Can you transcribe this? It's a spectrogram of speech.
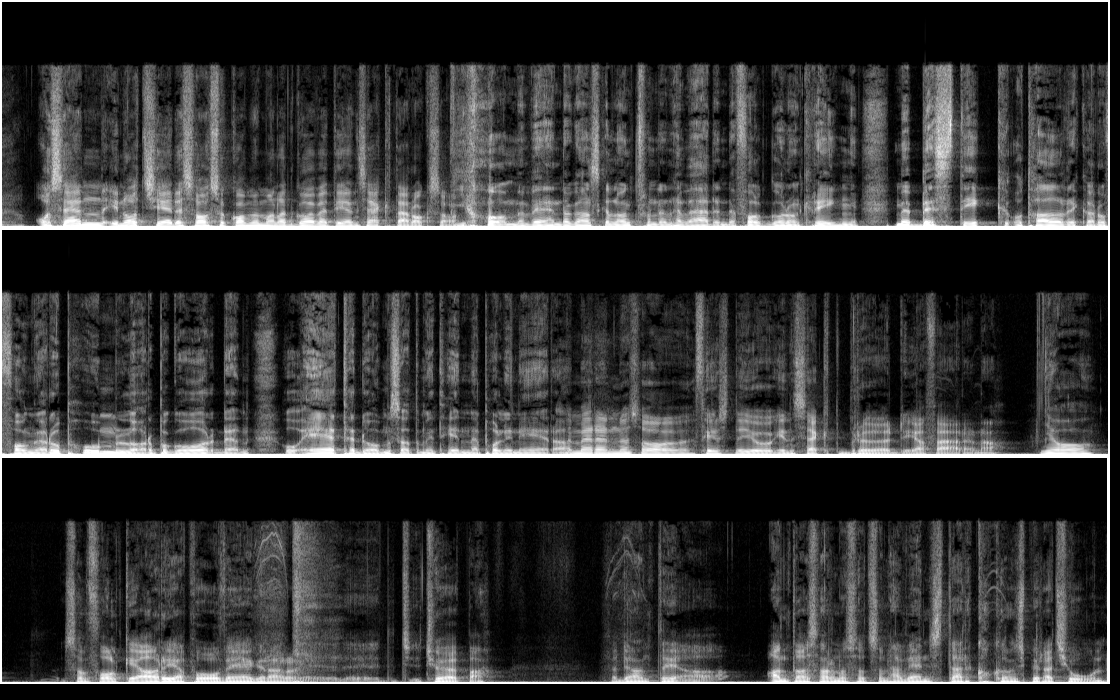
Och sen i något skede så, så kommer man att gå över till insekter också. Ja, men vi är ändå ganska långt från den här världen där folk går omkring med bestick och tallrikar och fångar upp humlor på gården och äter dem så att de inte hinner pollinera. Men ännu så finns det ju insektbröd i affärerna. Ja, som folk är arga på och vägrar eh, köpa. För det antas vara någon sorts sån här vänsterkonspiration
